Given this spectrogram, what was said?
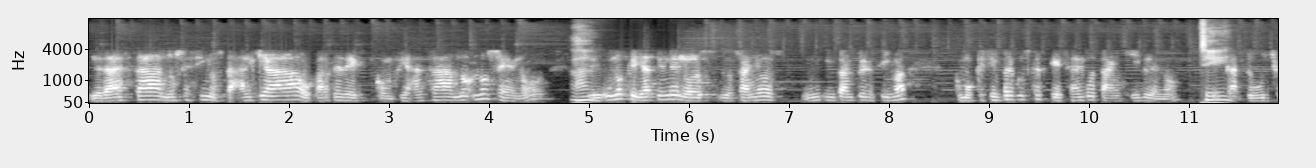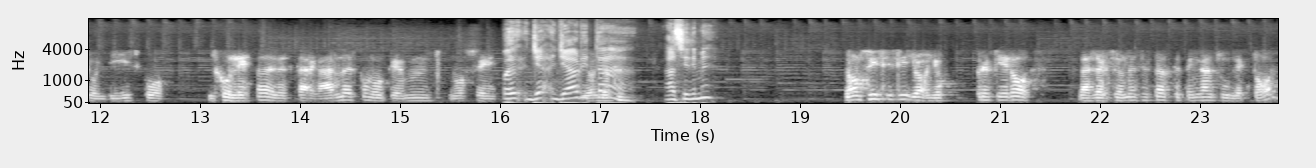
le da esta, no sé si nostalgia o parte de confianza, no, no sé, ¿no? Uno que ya tiene los, los años un, tanto encima, como que siempre buscas que sea algo tangible, ¿no? Sí. El cartucho, el disco. híjole, esto de descargarlo es como que, mm, no sé. Pues ya, ya ahorita, ah, sí, dime. No, sí, sí, sí, yo, yo prefiero las versiones estas que tengan su lector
